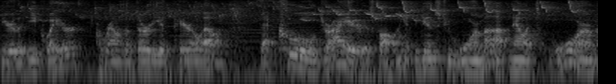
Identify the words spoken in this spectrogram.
near the equator around the 30th parallel. That cool dry air is falling. It begins to warm up. Now it's warm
